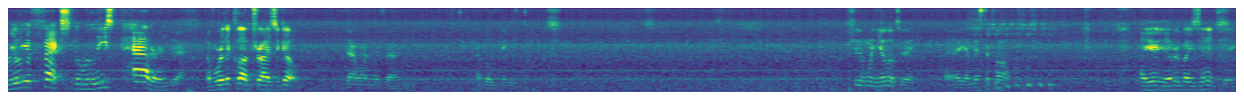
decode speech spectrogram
really affects the release pattern of where the club tries to go. That one was uh, a low thingy. Should have worn yellow today. I, I missed the call. I hear you, everybody's in it today.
